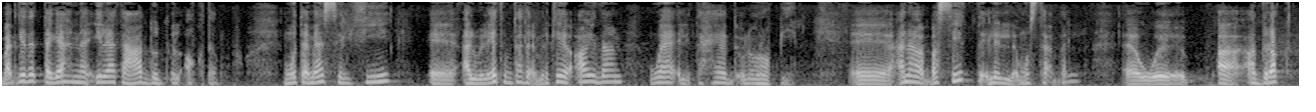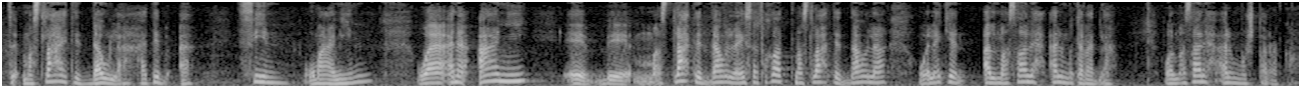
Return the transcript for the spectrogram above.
بعد كده اتجهنا إلى تعدد الاقطاب متمثل في آه، الولايات المتحدة الأمريكية أيضا والاتحاد الأوروبي. آه، أنا بصيت للمستقبل آه، وادركت مصلحة الدولة هتبقى فين ومع مين وأنا أعني بمصلحة الدولة ليس فقط مصلحة الدولة ولكن المصالح المتبادلة والمصالح المشتركة.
